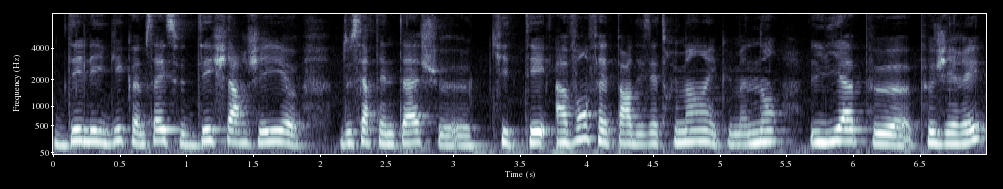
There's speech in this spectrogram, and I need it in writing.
déléguer comme ça et se décharger de certaines tâches qui étaient avant faites par des êtres humains et que maintenant l'IA peut, peut gérer.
